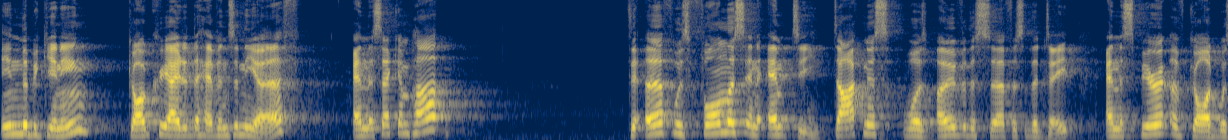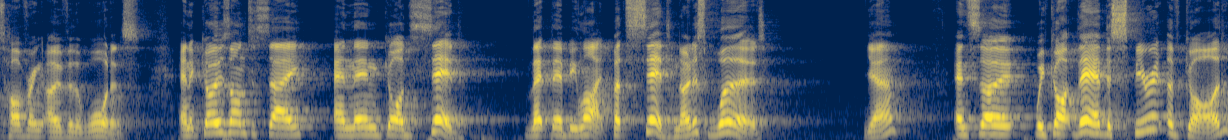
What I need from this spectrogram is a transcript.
In the beginning, God created the heavens and the earth. And the second part, the earth was formless and empty. Darkness was over the surface of the deep, and the Spirit of God was hovering over the waters. And it goes on to say, and then God said, Let there be light. But said, notice word. Yeah? And so we've got there the Spirit of God,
